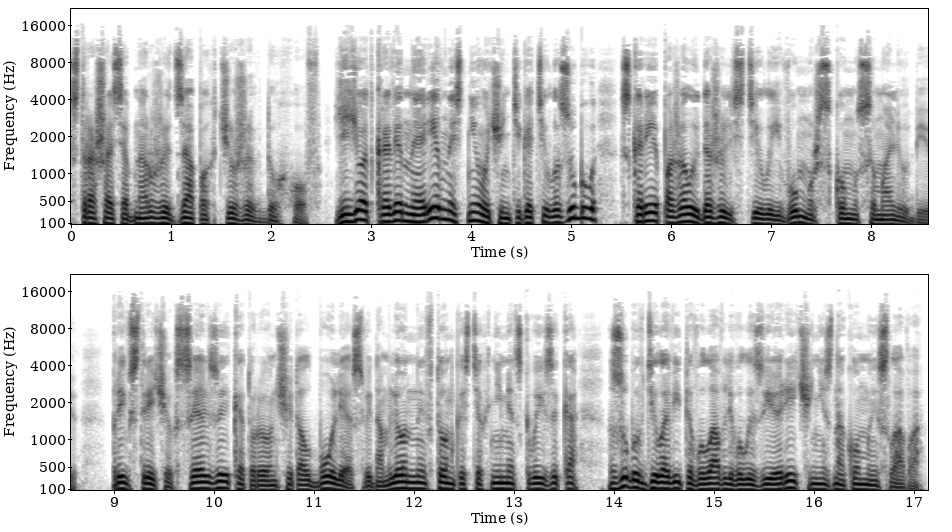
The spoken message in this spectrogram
страшась обнаружить запах чужих духов. Ее откровенная ревность не очень тяготила Зубова, скорее, пожалуй, даже льстила его мужскому самолюбию — при встречах с Эльзой, которую он считал более осведомленной в тонкостях немецкого языка, Зубов деловито вылавливал из ее речи незнакомые слова,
